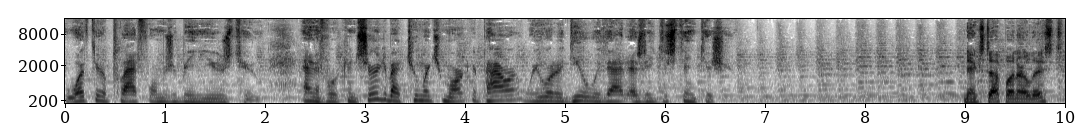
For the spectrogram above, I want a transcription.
what their platforms are being used to. And if we're concerned about too much market power, we ought to deal with that as a distinct issue. Next up on our list,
